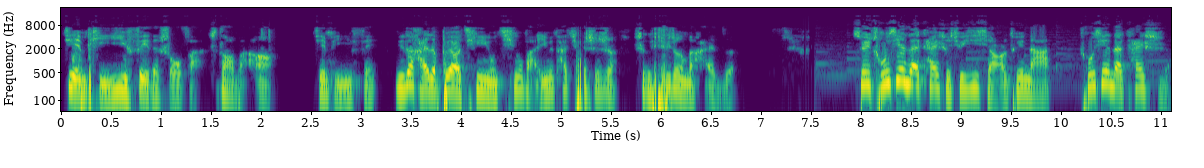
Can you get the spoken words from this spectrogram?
健脾益肺的手法，知道吧？啊，健脾益肺，你的孩子不要轻易用轻法，因为他确实是是个虚症的孩子。所以从现在开始学习小儿推拿，从现在开始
